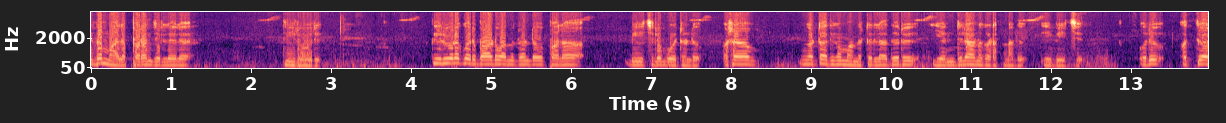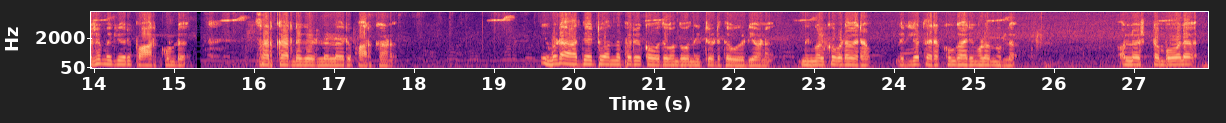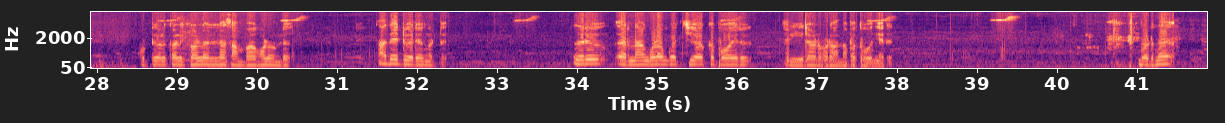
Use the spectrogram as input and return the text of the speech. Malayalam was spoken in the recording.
ഇത് മലപ്പുറം ജില്ലയിലെ തിരൂര്. തിരൂരൊക്കെ ഒരുപാട് വന്നിട്ടുണ്ട്. പല ബീച്ചിലും പോയിട്ടുണ്ട്. പക്ഷേ ഇങ്ങോട്ട് അധികം വന്നിട്ടില്ല. അതൊരു എൻഡിലാണ് കിടക്കുന്നത് ഈ ബീച്ച്? ഒരു അത്യാവശ്യം വലിയൊരു പാർക്കുണ്ട്. സർക്കാരിന്റെ കീഴിലുള്ള ഒരു പാർക്കാണ്. ഇവിടെ ആദ്യമായിട്ട് വന്നപ്പോൾ ഒരു കൗതുകം തോന്നിയിട്ട് എടുത്ത വീഡിയോ ആണ്. നിങ്ങൾക്ക് ഇവിടെ വരാം. വലിയ തിരക്കും കാര്യങ്ങളൊന്നുമില്ല. നല്ല ഇഷ്ടം പോലെ കുട്ടികൾ കളിക്കാനുള്ള എല്ലാ സംഭവങ്ങളും ഉണ്ട്. ആദ്യമായിട്ട് വരെ അങ്ങോട്ട് ഇതൊരു എറണാകുളം കൊച്ചിയൊക്കെ പോയൊരു ഫീലാണ് ഇവിടെ വന്നപ്പോൾ തോന്നിയത്. ഇവിടുന്ന്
